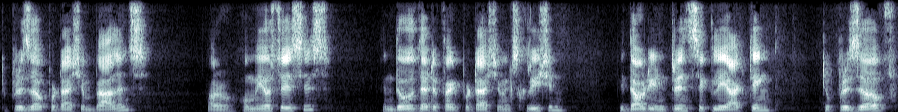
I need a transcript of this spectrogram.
to preserve potassium balance or homeostasis and those that affect potassium excretion without intrinsically acting to preserve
